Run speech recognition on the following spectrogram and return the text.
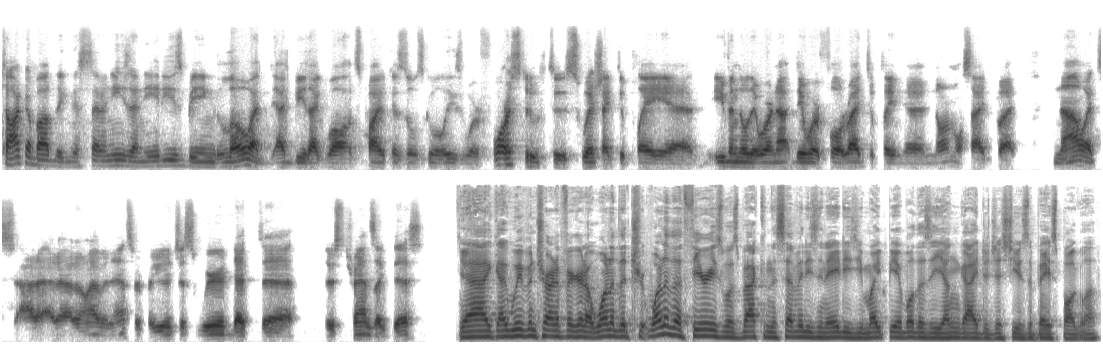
talk about like the 70s and 80s being low, I'd, I'd be like, well, it's probably because those goalies were forced to to switch, like to play, uh, even though they were not, they were full right to play in the normal side. But now it's, I, I don't have an answer for you. It's just weird that uh, there's trends like this. Yeah, I, I, we've been trying to figure it out. One of the tr- one of the theories was back in the 70s and 80s, you might be able as a young guy to just use a baseball glove.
